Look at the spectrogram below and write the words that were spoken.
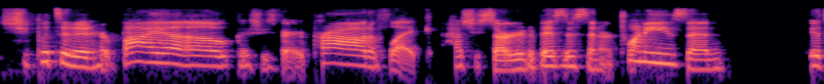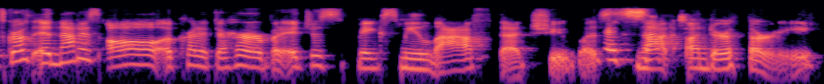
she puts it in her bio because she's very proud of like how she started a business in her 20s and it's growth and that is all a credit to her but it just makes me laugh that she was except, not under 30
